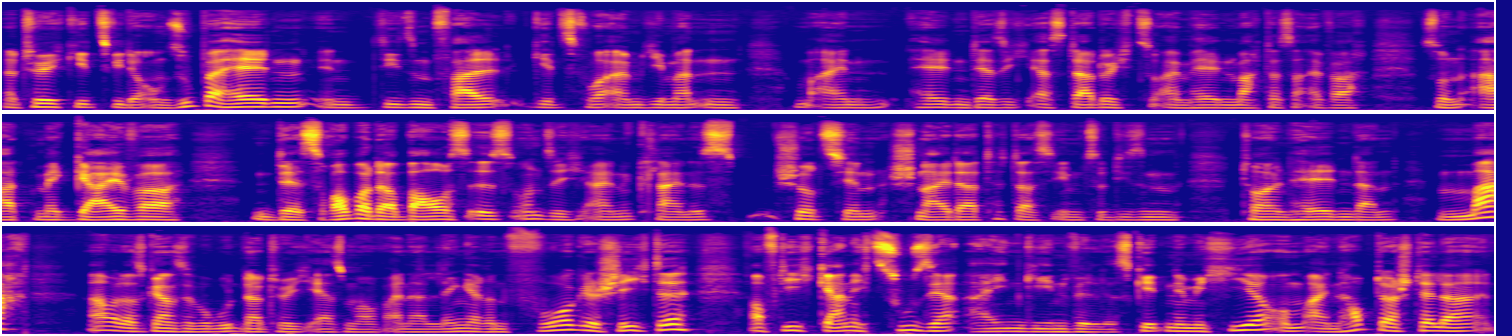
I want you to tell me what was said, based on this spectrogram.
Natürlich geht es wieder um Superhelden. In diesem Fall geht es vor allem jemanden, um einen Helden, der sich erst dadurch zu einem Helden macht, dass er einfach so eine Art MacGyver des Roboterbaus ist und sich ein kleines Schürzchen schneidert, das ihm zu diesem tollen Helden dann macht. Aber das Ganze beruht natürlich erstmal auf einer längeren Vorgeschichte, auf die ich gar nicht zu sehr eingehen will. Es geht nämlich hier um einen Hauptdarsteller,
